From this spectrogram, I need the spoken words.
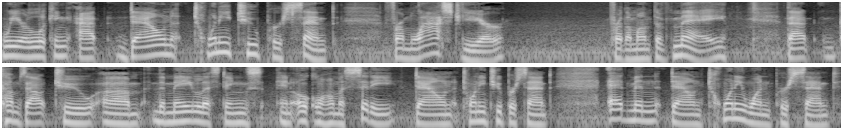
we are looking at down 22% from last year for the month of May. That comes out to um, the May listings in Oklahoma City down 22%, Edmond down 21%,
